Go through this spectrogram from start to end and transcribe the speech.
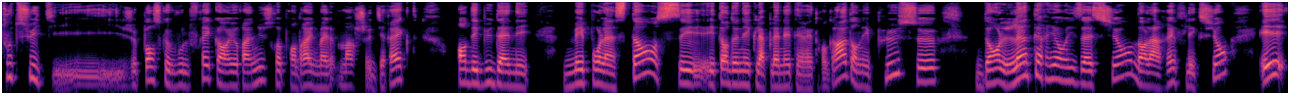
tout de suite. je pense que vous le ferez quand Uranus reprendra une marche directe en début d'année. mais pour l'instant, c'est étant donné que la planète est rétrograde, on est plus dans l'intériorisation, dans la réflexion, et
